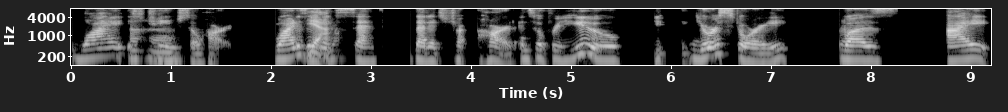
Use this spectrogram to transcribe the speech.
why is Uh-huh. change so hard? Why does it Yeah. make sense that it's tr- hard? And so for you, y- your story was I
